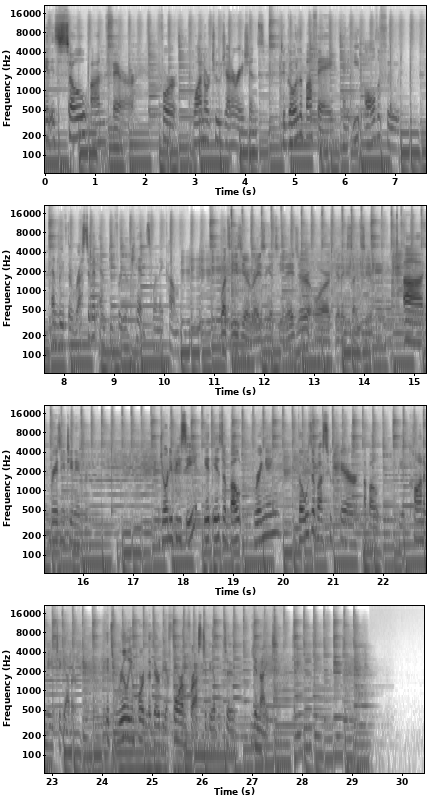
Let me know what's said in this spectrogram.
It is so unfair for one or two generations to go to the buffet and eat all the food and leave the rest of it empty for your kids when they come. What's easier, raising a teenager or getting sightseeing? Uh, raising a teenager. Jordy, BC, it is about bringing those of us who care about the economy together. It's really important that there be a forum for us to be able to unite.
